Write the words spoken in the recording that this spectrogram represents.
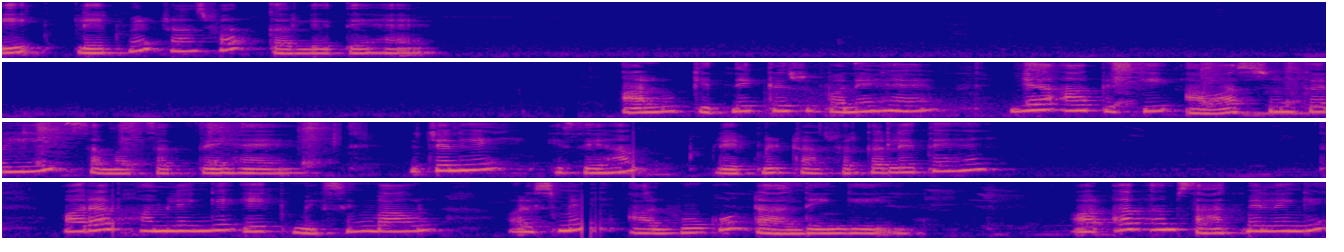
एक प्लेट में ट्रांसफ़र कर लेते हैं। आलू कितने क्रिस्प बने हैं, यह आप इसकी आवाज़ सुनकर ही समझ सकते हैं। तो चलिए इसे हम प्लेट में ट्रांसफ़र कर लेते हैं। और अब हम लेंगे एक मिक्सिंग बाउल और इसमें आलूओं को डाल देंगे। और अब हम साथ में लेंगे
